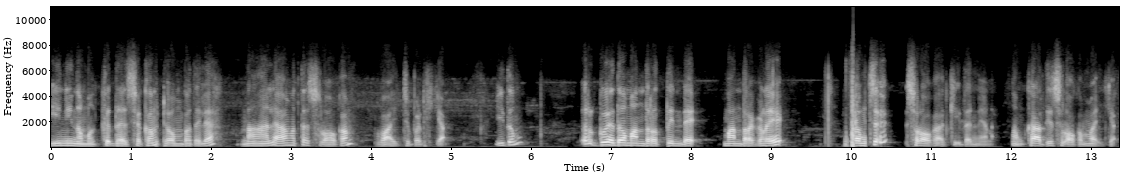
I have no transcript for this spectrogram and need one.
ഇനി നമുക്ക് ദശകം ഒമ്പതിൽ നാലാമത്തെ ശ്ലോകം വായിച്ചു പഠിക്കാം. ഇതും ഋഗ്വേദ മന്ത്രത്തിന്റെ മന്ത്രങ്ങളെ ശ്രമിച്ച് ശ്ലോകാക്കി തന്നെയാണ്. നമുക്ക് ആദ്യ ശ്ലോകം വായിക്കാം.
